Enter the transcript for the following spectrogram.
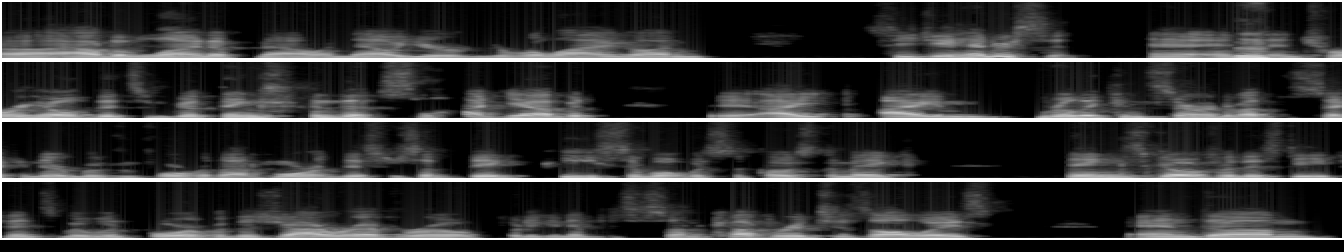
uh, out of the lineup now, and now you're you're relying on C.J. Henderson and, hmm. and Troy Hill did some good things in the slot. Yeah, but I I'm really concerned about the secondary moving forward without Horn. This was a big piece of what was supposed to make things go for this defense moving forward with the Ejiro Evero putting an emphasis on coverage as always. And um,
